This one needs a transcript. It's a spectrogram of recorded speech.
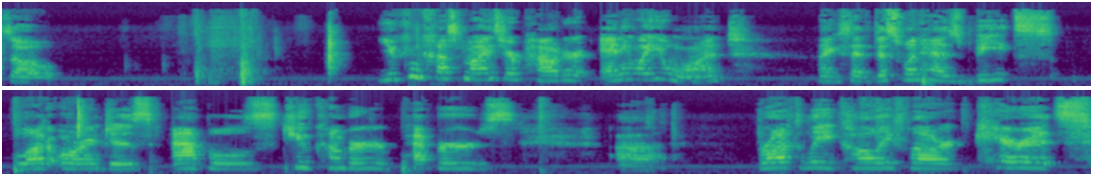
So you can customize your powder any way you want. Like I said, this one has beets, blood oranges, apples, cucumber, peppers, uh, broccoli, cauliflower, carrots.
